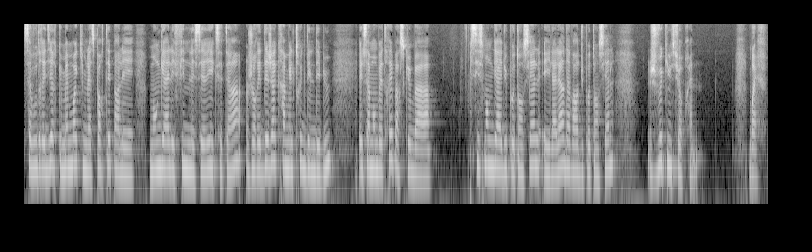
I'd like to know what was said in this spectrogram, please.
ça voudrait dire que même moi qui me laisse porter par les mangas, les films, les séries, etc., j'aurais déjà cramé le truc dès le début. Et ça m'embêterait parce que, bah, si ce manga a du potentiel, et il a l'air d'avoir du potentiel, je veux qu'il me surprenne. Bref,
